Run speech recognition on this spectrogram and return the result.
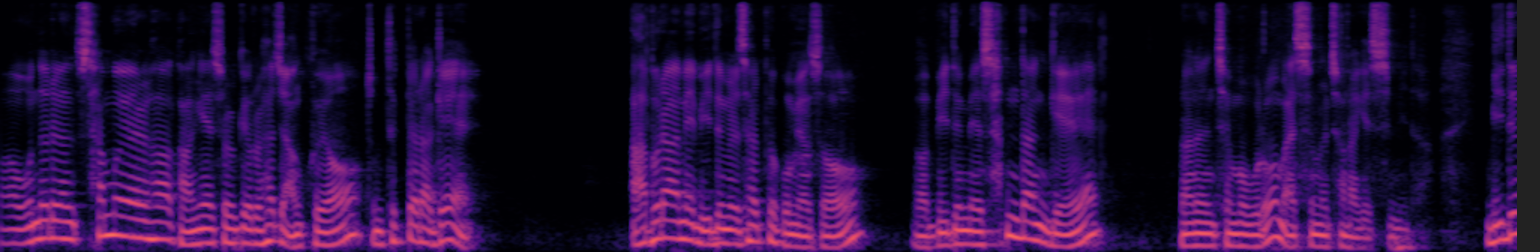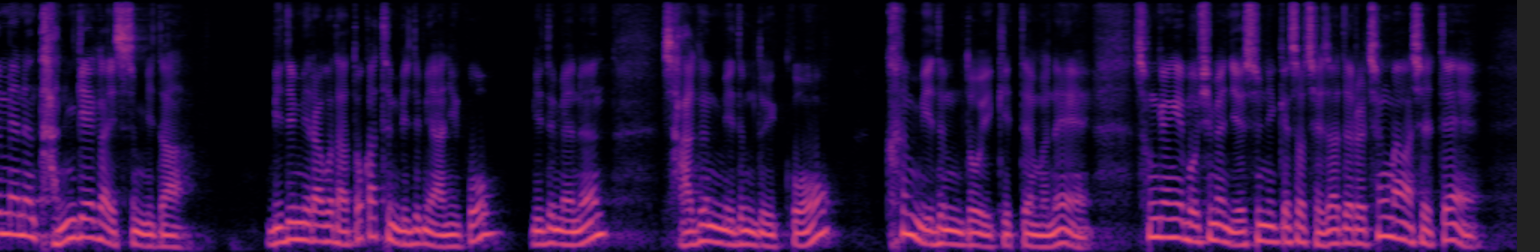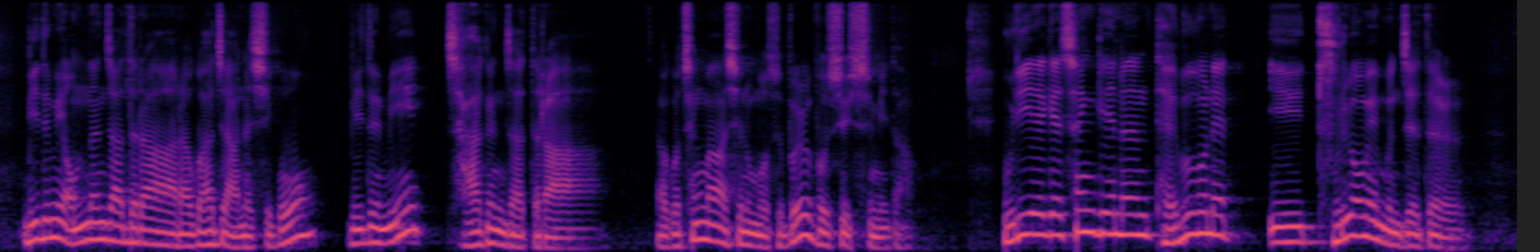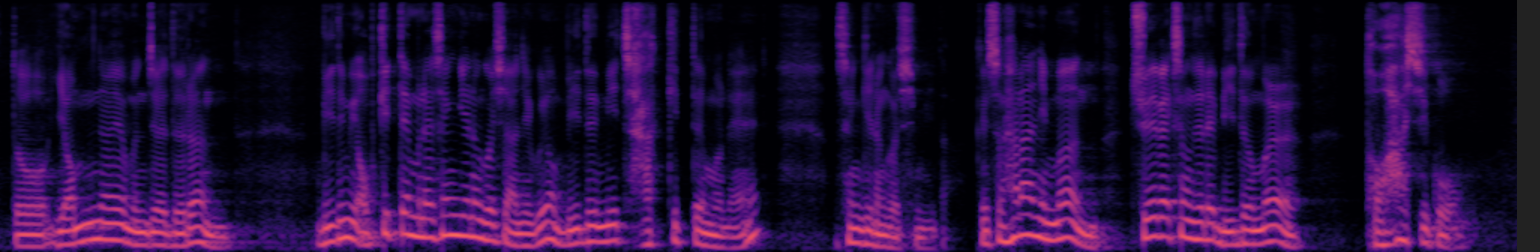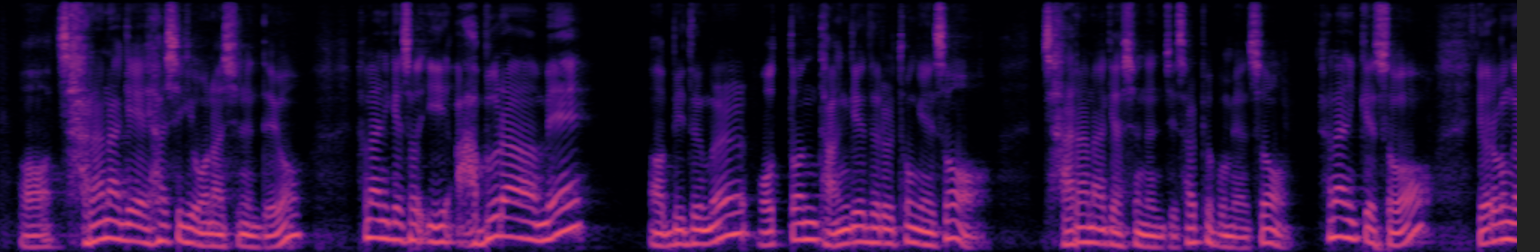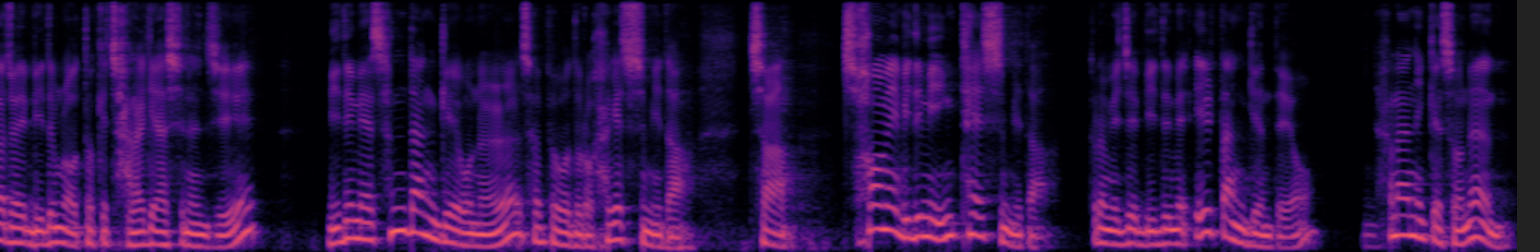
어, 오늘은 사무엘하 강해 설교를 하지 않고요. 좀 특별하게 아브라함의 믿음을 살펴보면서 어, 믿음의 3단계라는 제목으로 말씀을 전하겠습니다. 믿음에는 단계가 있습니다. 믿음이라고 다 똑같은 믿음이 아니고 믿음에는 작은 믿음도 있고 큰 믿음도 있기 때문에 성경에 보시면 예수님께서 제자들을 책망하실 때 믿음이 없는 자들아라고 하지 않으시고 믿음이 작은 자들아 라고 책망하시는 모습을 볼 수 있습니다. 우리에게 생기는 대부분의 이 두려움의 문제들 또 염려의 문제들은 믿음이 없기 때문에 생기는 것이 아니고요. 믿음이 작기 때문에 생기는 것입니다. 그래서 하나님은 주의 백성들의 믿음을 더하시고 어, 자라나게 하시기 원하시는데요. 하나님께서 이 아브라함의 어, 믿음을 어떤 단계들을 통해서 자라나게 하셨는지 살펴보면서 하나님께서 여러분과 저의 믿음을 어떻게 자라게 하시는지 믿음의 3단계 오늘 살펴보도록 하겠습니다. 자, 처음에 믿음이 잉태했습니다. 그럼 이제 믿음의 1단계인데요. 하나님께서는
